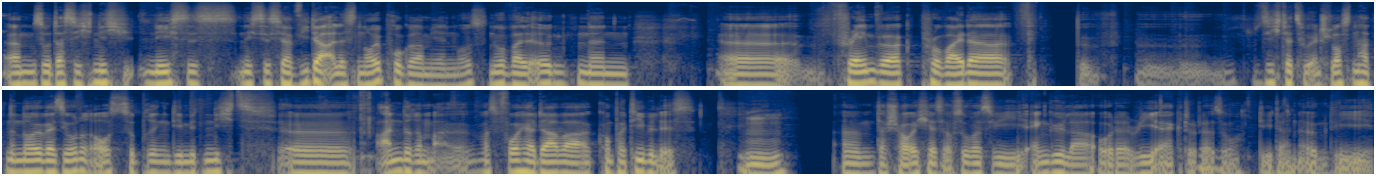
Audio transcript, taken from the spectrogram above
ähm, sodass ich nicht nächstes, nächstes Jahr wieder alles neu programmieren muss, nur weil irgendein äh, Framework-Provider sich dazu entschlossen hat, eine neue Version rauszubringen, die mit nichts äh, anderem, äh, was vorher da war, kompatibel ist. Mhm. Ähm, da schaue ich jetzt auf sowas wie Angular oder React oder so, die dann irgendwie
